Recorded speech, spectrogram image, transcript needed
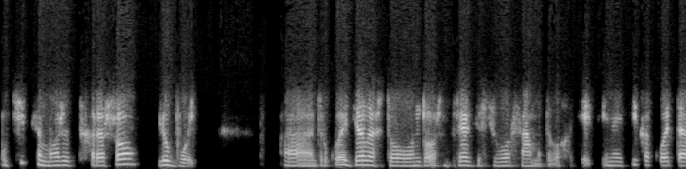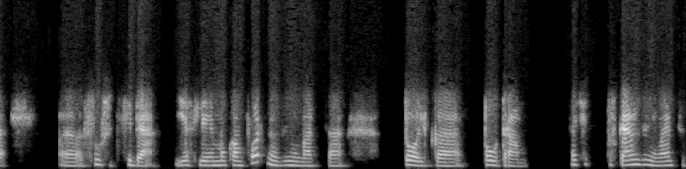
учиться может хорошо любой. А другое дело, что он должен прежде всего сам этого хотеть и найти какой-то, э, слушать себя. Если ему комфортно заниматься только по утрам, значит, пускай он занимается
